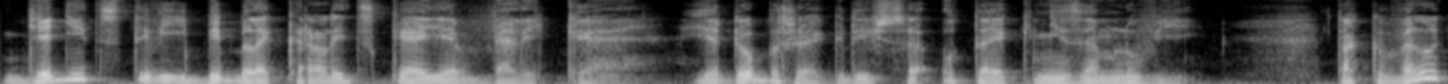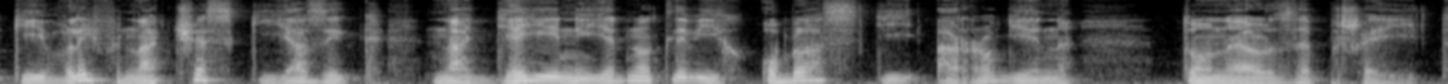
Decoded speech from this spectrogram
Dědictví Bible kralické je veliké. Je dobře, když se o té knize mluví. Tak velký vliv na český jazyk, na dějiny jednotlivých oblastí a rodin, to nelze přejít.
